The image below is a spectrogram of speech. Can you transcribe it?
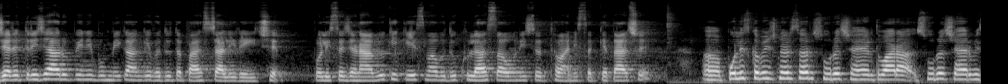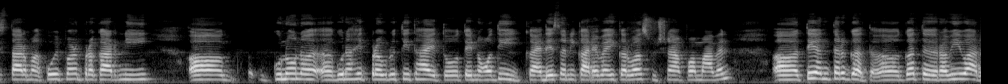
જ્યારે ત્રીજા આરોપીની ભૂમિકા અંગે વધુ તપાસ ચાલી રહી છે. પોલીસે જણાવ્યું કે કેસમાં વધુ ખુલાસાઓની થવાની શક્યતા છે. પોલીસ કમિશનર સર સુરત શહેર દ્વારા, સુરત શહેર વિસ્તારમાં કોઈ પણ પ્રકારની ગુનો ગુનાહિત પ્રવૃત્તિ થાય તો તે નોંધી કાયદેસરની કાર્યવાહી કરવા સૂચના આપવામાં આવેલ. તે અંતર્ગત ગત રવિવાર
